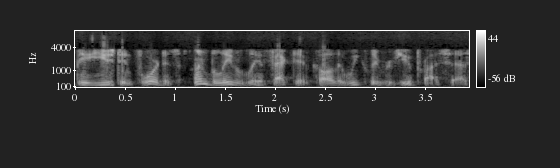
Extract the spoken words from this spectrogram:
he used in Ford that's unbelievably effective called the weekly review process.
